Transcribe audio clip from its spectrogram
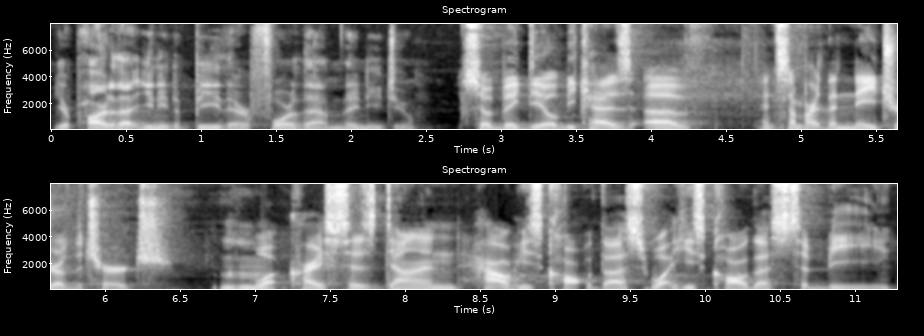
you're part of that. You need to be there for them. They need you. So big deal because of, in some part, the nature of the church, Mm-hmm. what Christ has done, how he's called us, what he's called us to be.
